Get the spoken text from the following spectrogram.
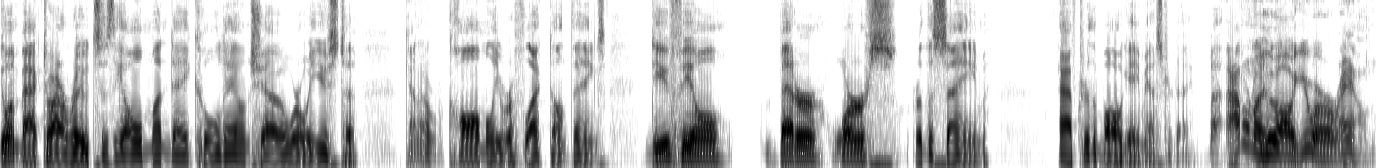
Going back to our roots is the old Monday cool down show where we used to kind of calmly reflect on things. Do you feel better, worse, or the same after the ball game yesterday? I don't know who all you were around.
